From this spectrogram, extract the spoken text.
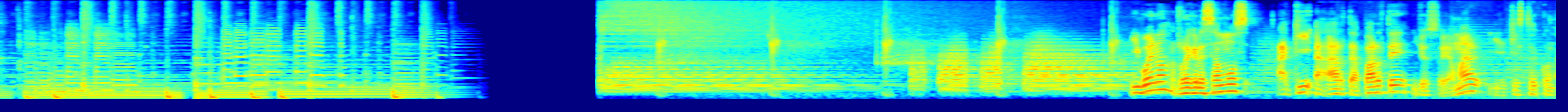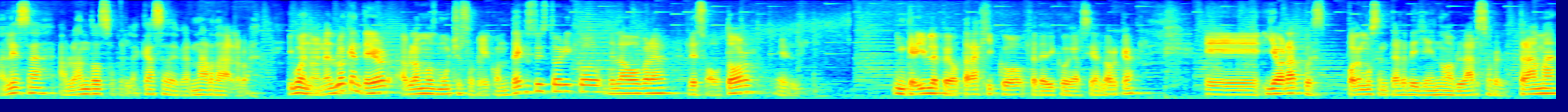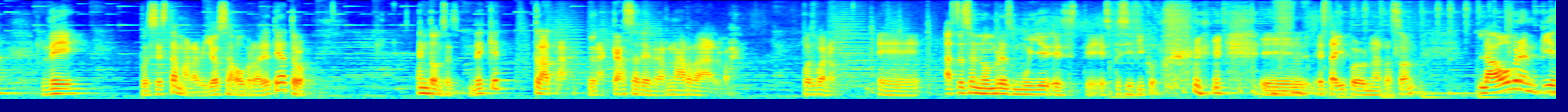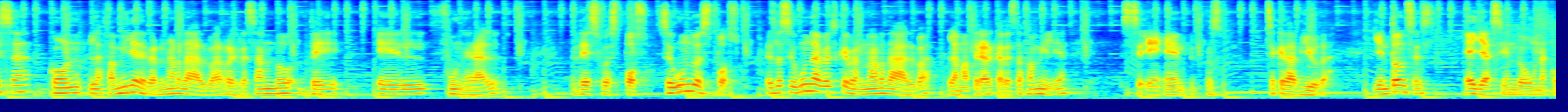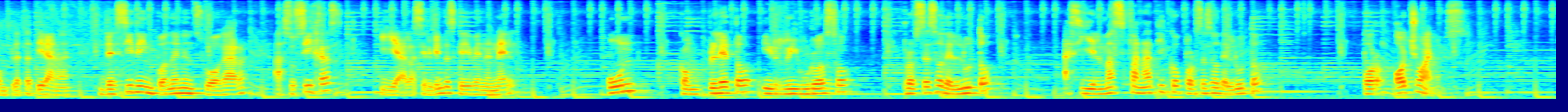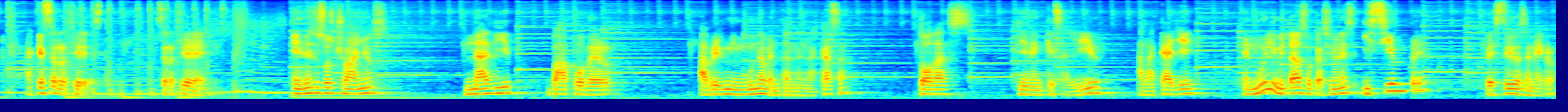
Y bueno, regresamos aquí a Arte Aparte. Yo soy Amar y aquí estoy con Alesa hablando sobre la casa de Bernarda Alba. Y bueno, en el bloque anterior hablamos mucho sobre el contexto histórico de la obra, de su autor, el increíble pero trágico Federico García Lorca. Eh, y ahora pues podemos entrar de lleno a hablar sobre la trama de pues esta maravillosa obra de teatro. Entonces, ¿de qué trata la casa de Bernarda Alba? Pues bueno, eh, hasta ese nombre es muy este, específico. Eh, está ahí por una razón. La obra empieza con la familia de Bernarda Alba regresando de el funeral de su esposo, segundo esposo. Es la segunda vez que Bernarda Alba, la matriarca de esta familia, se, pues, se queda viuda. Y entonces, ella, siendo una completa tirana, decide imponer en su hogar a sus hijas y a las sirvientes que viven en él un completo y riguroso proceso de luto, así el más fanático proceso de luto, por 8 años. ¿A qué se refiere esto? Se refiere, en esos 8 años, nadie va a poder abrir ninguna ventana en la casa, todas tienen que salir a la calle en muy limitadas ocasiones y siempre vestidas de negro.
